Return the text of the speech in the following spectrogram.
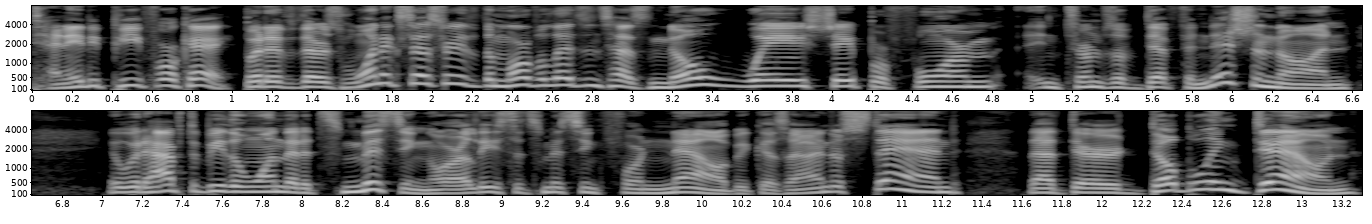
1080p 4K. But if there's one accessory that the Marvel Legends has no way, shape, or form in terms of definition on, it would have to be the one that it's missing, or at least it's missing for now, because I understand that they're doubling down,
